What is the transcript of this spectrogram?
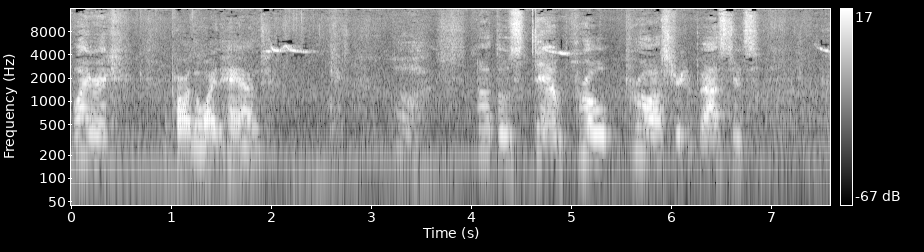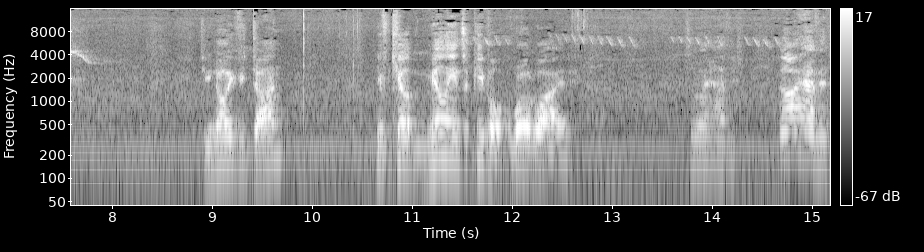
Why, Rick? I'm part of the White Hand. Oh, not those damn pro pro Austrian bastards. Do you know what you've done? You've killed millions of people worldwide. No, I haven't. No, I haven't.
